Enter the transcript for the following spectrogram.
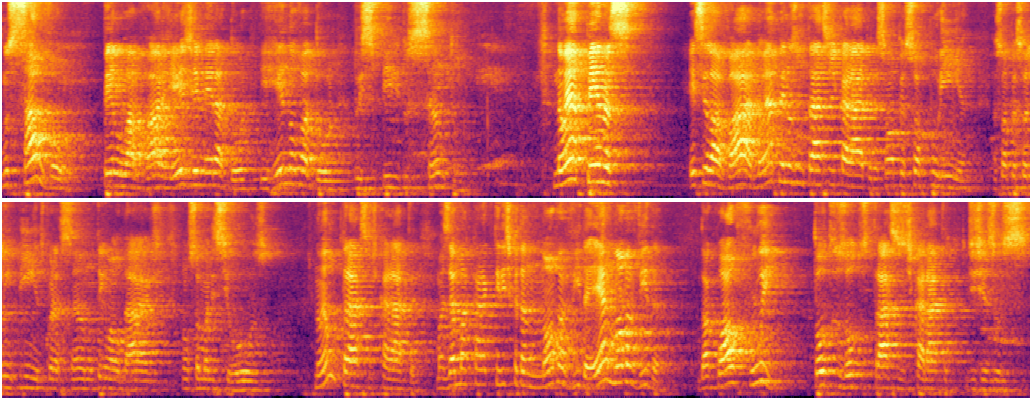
nos salvou pelo lavar regenerador e renovador do Espírito Santo. não é apenas esse lavar, não é apenas um traço de caráter, eu sou uma pessoa purinha, eu sou uma pessoa limpinha de coração, não tenho maldade, não sou malicioso. Não é um traço de caráter, mas é uma característica da nova vida, é a nova vida, da qual flui todos os outros traços de caráter de Jesus.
